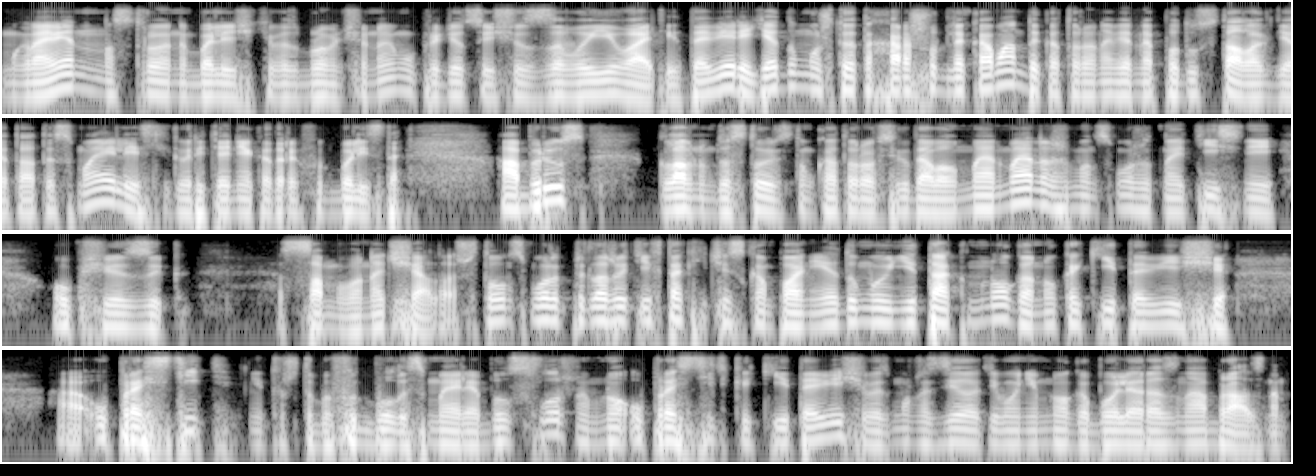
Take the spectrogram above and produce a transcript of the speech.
мгновенно настроены болельщики Вестбромича, но ему придется еще завоевать их доверие. Я думаю, что это хорошо для команды, которая, наверное, подустала где-то от Исмаэля, если говорить о некоторых футболистах. А Брюс, главным достоинством которого всегда был мэн-менеджмент, сможет найти с ней общий язык с самого начала. Что он сможет предложить и в тактическом плане, я думаю, не так много, но какие-то вещи упростить, не то чтобы футбол Исмаэля был сложным, но упростить какие-то вещи, возможно, сделать его немного более разнообразным.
